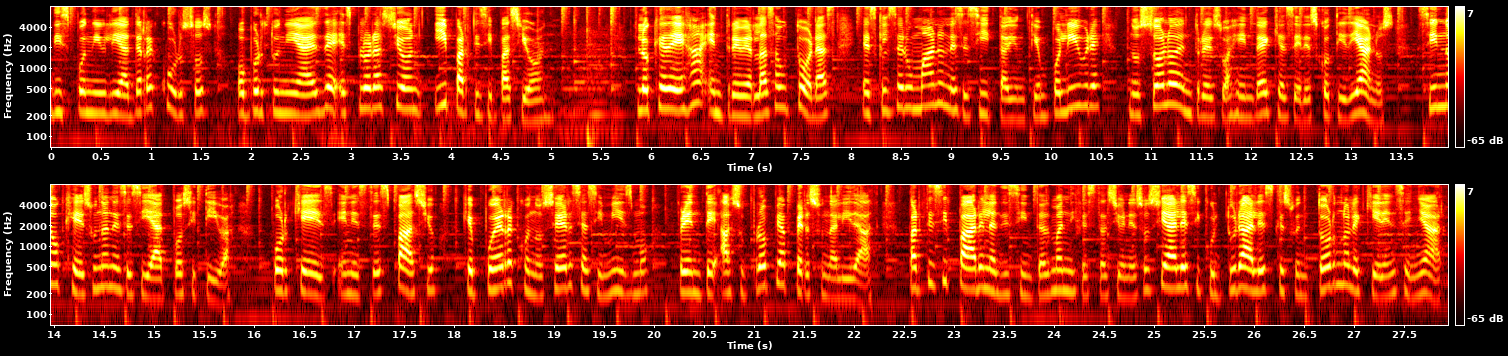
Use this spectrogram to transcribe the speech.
disponibilidad de recursos, oportunidades de exploración y participación. Lo que deja entrever las autoras es que el ser humano necesita de un tiempo libre no solo dentro de su agenda de quehaceres cotidianos, sino que es una necesidad positiva, porque es en este espacio que puede reconocerse a sí mismo frente a su propia personalidad, participar en las distintas manifestaciones sociales y culturales que su entorno le quiere enseñar,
